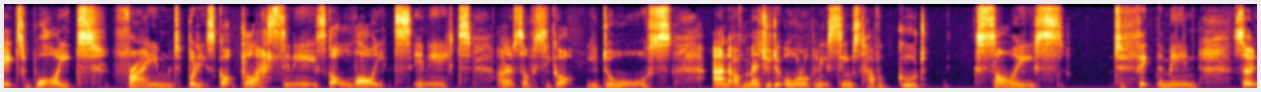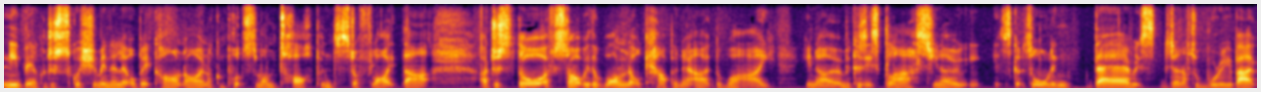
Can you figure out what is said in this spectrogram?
it's white framed, but it's got glass in it, it's got lights in it, and it's obviously got your doors. And I've measured it all up, and it seems to have a good size to fit them in. So it need be, I can just squish them in a little bit, can't I? And I can put some on top and stuff like that. I just thought I'd start with a one little cabinet out the way, you know, and because it's glass, you know, it's, it's all in there. It's You don't have to worry about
